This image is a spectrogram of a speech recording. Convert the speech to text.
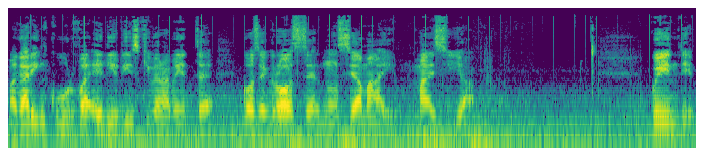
magari in curva, e lì rischi veramente cose grosse, non sia mai, mai sia. Quindi,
